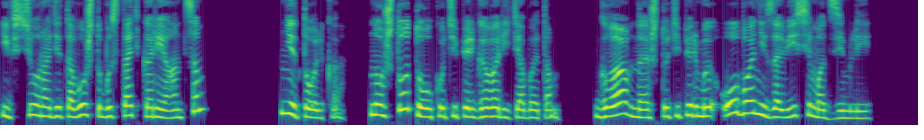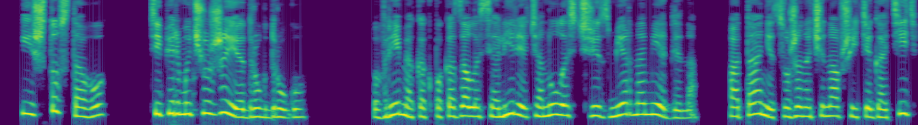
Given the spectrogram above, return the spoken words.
И все ради того, чтобы стать кореанцем? Не только. Но что толку теперь говорить об этом? Главное, что теперь мы оба независим от земли. И что с того? Теперь мы чужие друг другу. Время, как показалось Алире, тянулось чрезмерно медленно, а танец, уже начинавший тяготить,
